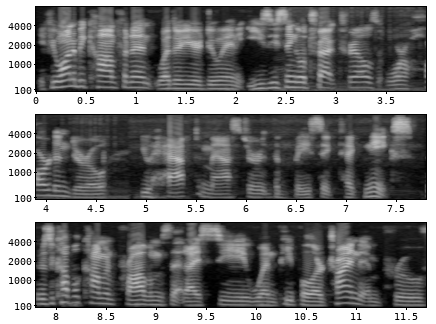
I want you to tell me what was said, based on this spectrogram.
If you want to be confident, whether you're doing easy single track trails or hard enduro, you have to master the basic techniques. There's a couple common problems that I see when people are trying to improve,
